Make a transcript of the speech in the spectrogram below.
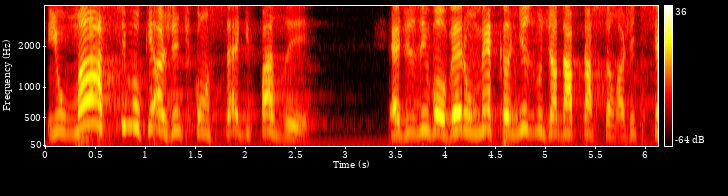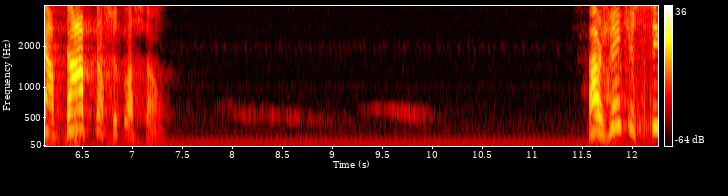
e o máximo que a gente consegue fazer é desenvolver um mecanismo de adaptação, a gente se adapta à situação. A gente se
